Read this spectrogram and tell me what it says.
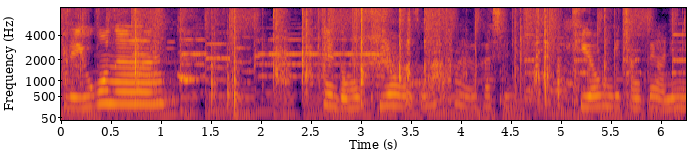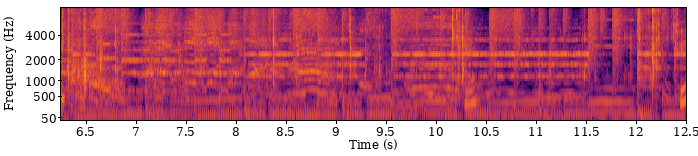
근데 이거는 그냥 너무 귀여워서 샀어요, 사실. 귀여운 게 장땡 아닙니까? 이렇게? 이렇게?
